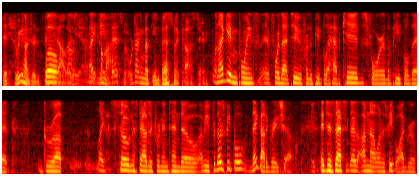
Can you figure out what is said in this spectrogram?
fifty, Yeah. three hundred and fifty Well- dollars. Oh yeah, I mean, the, come on. investment. We're talking about the investment cost here. When I gave them points uh, for that too, for the people that have kids, for the people that grew up like so nostalgic for Nintendo. I mean, for those people, they got a great show. It's just that's that, I'm not one of those people. I grew up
